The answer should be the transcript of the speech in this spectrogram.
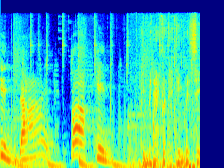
กินได้ ก็กิน กินไม่ได้ก็เททิ้งไปสิ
